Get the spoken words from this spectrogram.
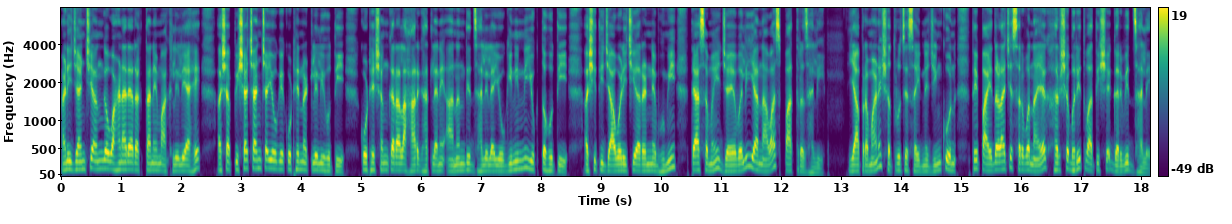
आणि ज्यांची अंग वाहणाऱ्या रक्ताने माखलेली आहे अशा पिशाचांच्या योगे कोठे नटलेली होती कोठे शंकराला हार घातल्याने आनंदित झालेल्या योगिनींनी युक्त होती अशी ती जावळीची अरण्यभूमी त्यासमयी जयवली या नावास पात्र झाली. याप्रमाणे शत्रूचे सैन्य जिंकून ते पायदळाचे सर्व नायक हर्षभरित वातिशय गर्वित झाले.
